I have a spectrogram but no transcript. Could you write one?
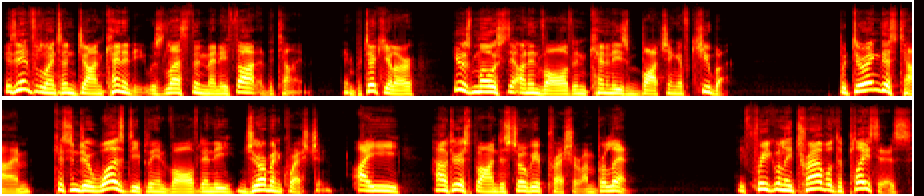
His influence on John Kennedy was less than many thought at the time. In particular, he was mostly uninvolved in Kennedy's botching of Cuba. But during this time, Kissinger was deeply involved in the German question, i.e., how to respond to Soviet pressure on Berlin. He frequently traveled to places,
